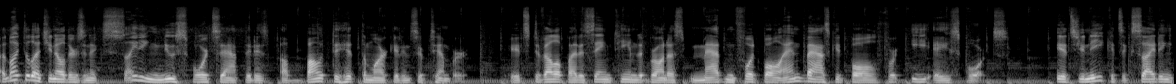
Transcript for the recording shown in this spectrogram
I'd like to let you know there's an exciting new sports app that is about to hit the market in September. It's developed by the same team that brought us Madden football and basketball for EA Sports. It's unique, it's exciting,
